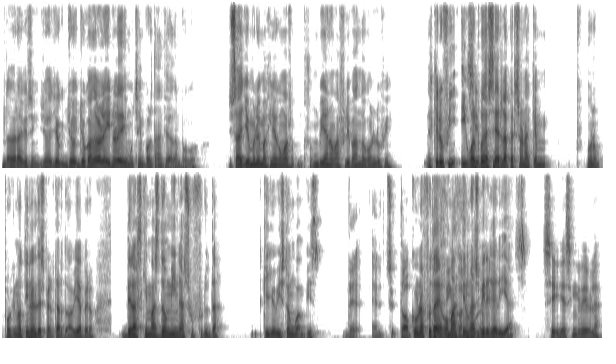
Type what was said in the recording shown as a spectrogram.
la verdad que sí. Yo, yo, yo, yo cuando lo leí no le di mucha importancia tampoco. O sea, yo me lo imaginé como un villano más flipando con Luffy. Es que Luffy igual Sí. puede ser la persona que... Bueno, porque no tiene el despertar todavía, pero... De las que más domina su fruta. Que yo he visto en One Piece. De- el top- Con una fruta top de goma hace unas virguerías. Sí, es increíble.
